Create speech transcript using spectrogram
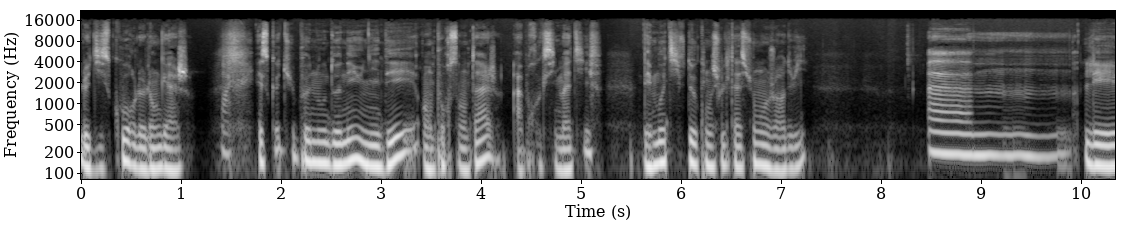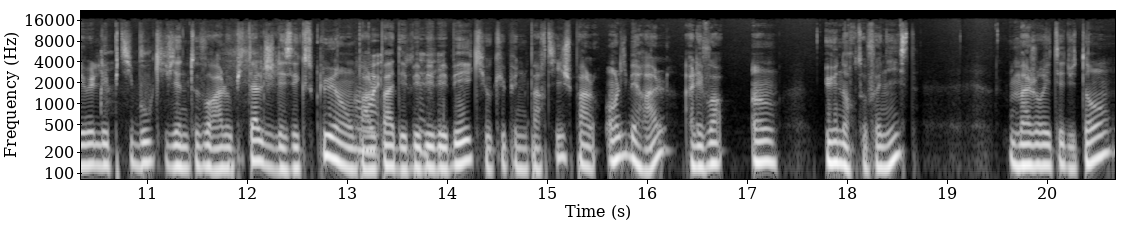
le discours, le langage. Est-ce que tu peux nous donner une idée en pourcentage approximatif des motifs de consultation aujourd'hui? Euh, les, les, petits bouts qui viennent te voir à l'hôpital, je les exclus. Hein. On ne parle pas des bébés bébés qui occupent une partie. Je parle en libéral. Allez voir un, une orthophoniste. Majorité du temps,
